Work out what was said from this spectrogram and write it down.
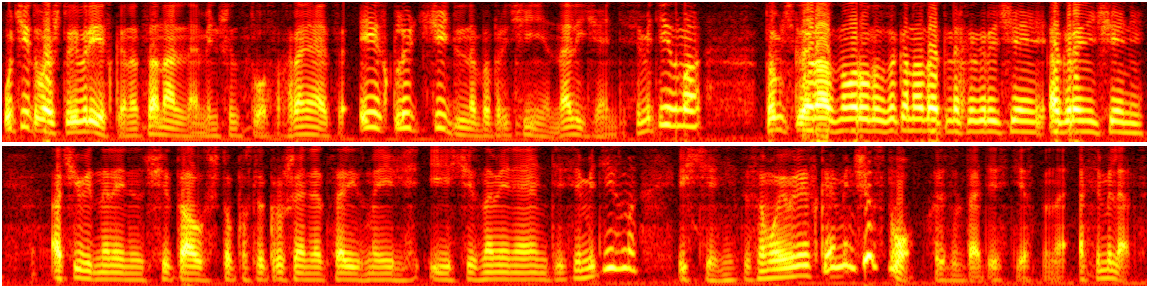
Учитывая, что еврейское национальное меньшинство сохраняется исключительно по причине наличия антисемитизма, в том числе разного рода законодательных ограничений, Очевидно, Ленин считал, что после крушения царизма и исчезновения антисемитизма исчезнет и само еврейское меньшинство в результате естественной ассимиляции.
